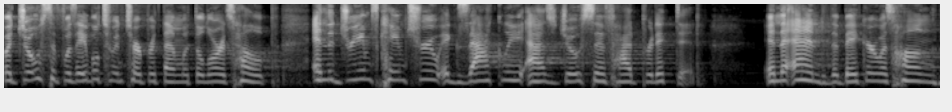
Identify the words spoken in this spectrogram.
but Joseph was able to interpret them with the Lord's help. And the dreams came true exactly as Joseph had predicted. In the end, the baker was hung,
